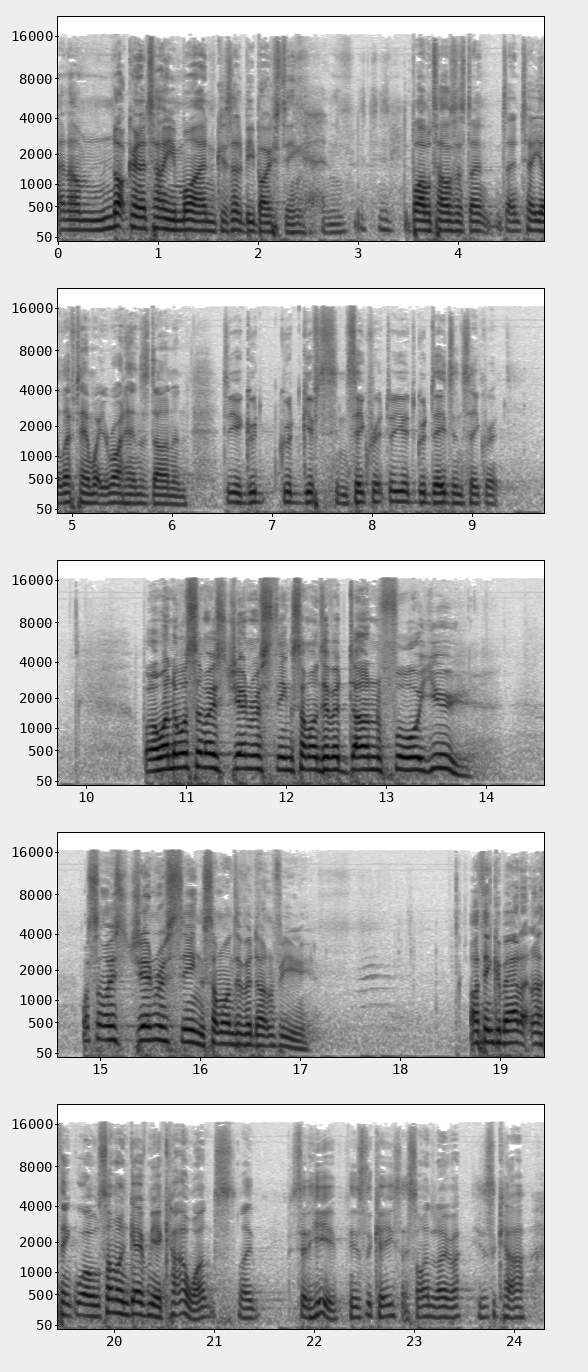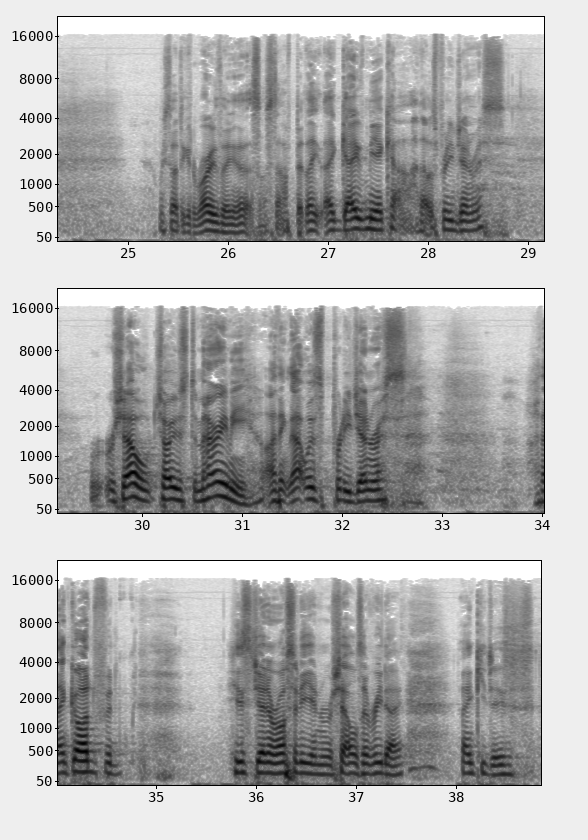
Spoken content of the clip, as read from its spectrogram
And I'm not going to tell you mine because that'd be boasting. And the Bible tells us don't, don't tell your left hand what your right hand's done and do your good, good gifts in secret, do your good deeds in secret. But I wonder what's the most generous thing someone's ever done for you? What's the most generous thing someone's ever done for you? I think about it and I think, well, someone gave me a car once. They said, here, here's the keys. They signed it over. Here's the car. We started to get a road leading, that sort of stuff. But they, they gave me a car. That was pretty generous. Rochelle chose to marry me. I think that was pretty generous. I thank God for his generosity and Rochelle's every day. Thank you, Jesus.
